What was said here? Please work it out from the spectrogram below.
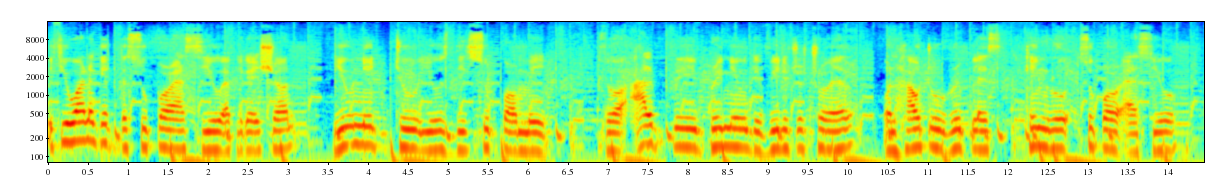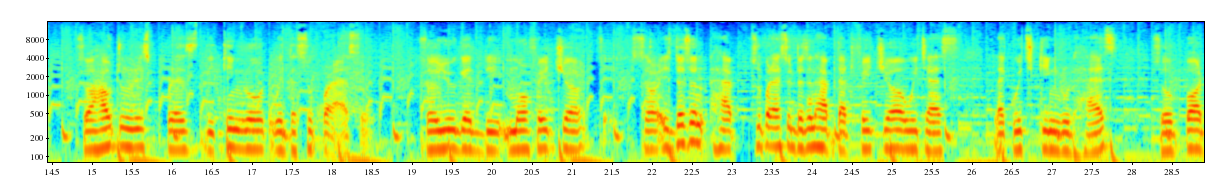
if you wanna get the super SU application you need to use the super me. So I'll be bringing the video tutorial on how to replace king root super SU so how to replace the king root with the super SU so you get the more feature. So it doesn't have super SU doesn't have that feature which has like which king root has. So but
